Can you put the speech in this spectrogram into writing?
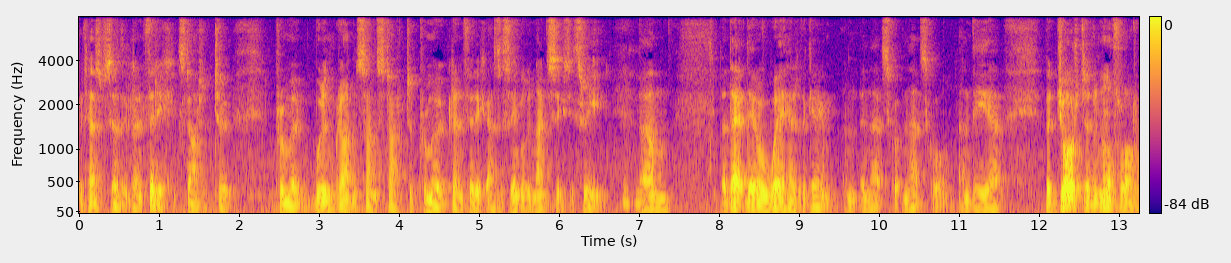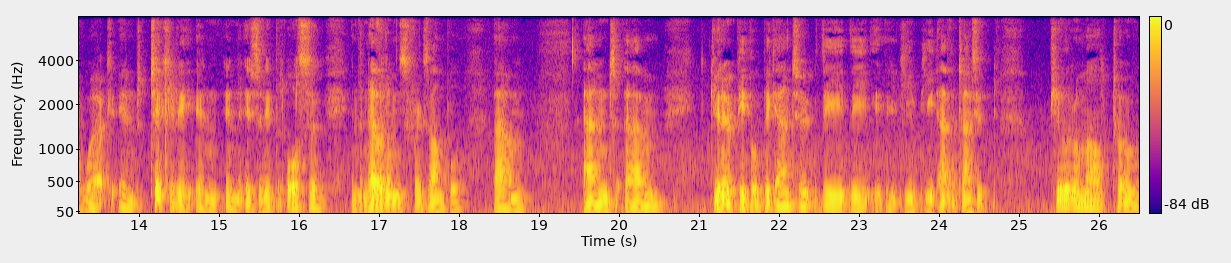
it has to be said that Glenfiddich started to promote William Grant and Sons started to promote Glenfiddich as a single in 1963. Mm-hmm. Um, but they, they were way ahead of the game in, in that score. In that score, and the uh, but George did an awful lot of work in particularly in, in Italy, but also in the Netherlands, for example, um, and um, you know people began to the the he, he advertised it Puro Malto,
